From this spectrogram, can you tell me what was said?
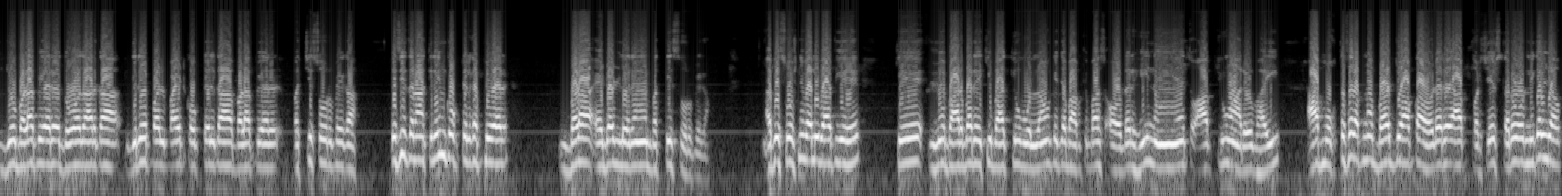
जो बड़ा पेयर है, दो हज़ार का। ग्रे पल पाइट कोकटेल का बड़ा पेयर पच्चीस सौ रुपये का। इसी तरह क्रीम कोकटेल का पेयर बड़ा एडल्ट ले रहे हैं, बत्तीस सौ रुपये का। अभी सोचने वाली बात यह है कि मैं बार बार एक ही बात क्यों बोल रहा हूँ कि जब आपके पास ऑर्डर ही नहीं है तो आप क्यों आ रहे हो भाई? आप मुख्तसर अपना बर्ड जो आपका ऑर्डर है, आप परचेज करो और निकल जाओ।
